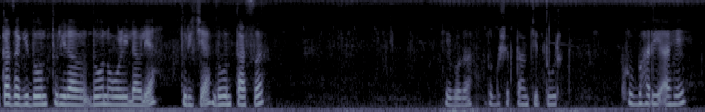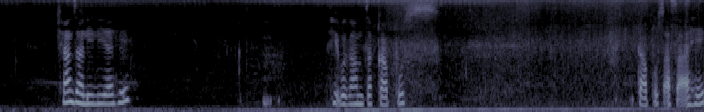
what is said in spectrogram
एका जागी दोन तुरी लाव दोन ओळी लावल्या तुरीच्या दोन तास. हे बघा बघू शकता आमची तूर खूप भारी आहे. छान झालेली आहे. हे बघा आमचा कापूस. कापूस असा आहे.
